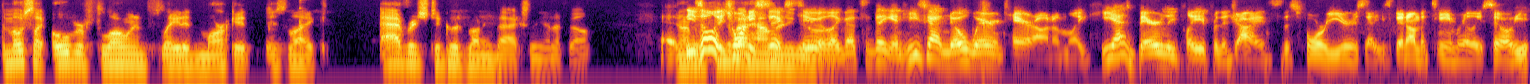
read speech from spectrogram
the most like overflow inflated market is like average to good running backs in the NFL. You know, he's I mean, only think 26 too. Like that's the thing, and he's got no wear and tear on him. Like he has barely played for the Giants this four years that he's been on the team, really. So he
